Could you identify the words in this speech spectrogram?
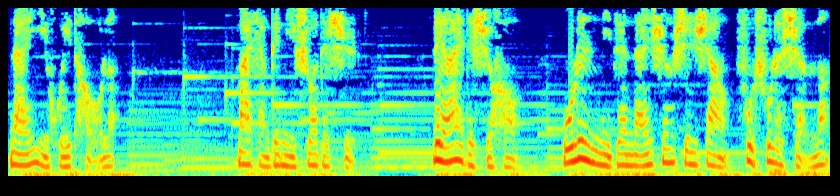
难以回头了。妈想跟你说的是，恋爱的时候无论你在男生身上付出了什么，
